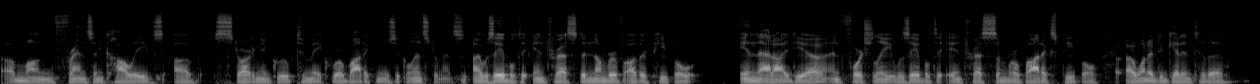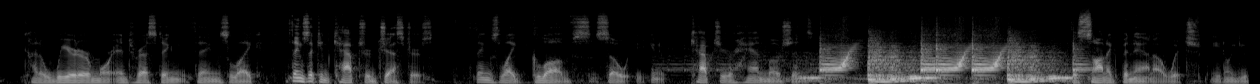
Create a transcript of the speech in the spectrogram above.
among friends and colleagues of starting a group to make robotic musical instruments. I was able to interest a number of other people in that idea, and fortunately was able to interest some robotics people. I wanted to get into the kind of weirder, more interesting things like things that can capture gestures, things like gloves, so you can capture your hand motions the sonic banana, which you know you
